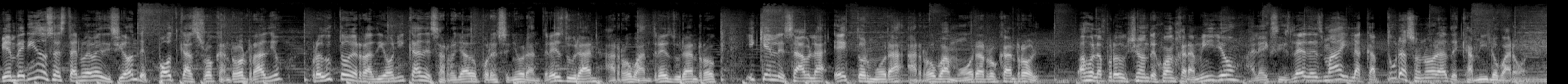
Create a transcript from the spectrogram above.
Bienvenidos a esta nueva edición de Podcast Rock and Roll Radio, producto de Radiónica desarrollado por el señor Andrés Durán, arroba Andrés Durán Rock, y quien les habla Héctor Mora, arroba Mora Rock and Roll, bajo la producción de Juan Jaramillo, Alexis Ledesma y la captura sonora de Camilo Barón.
